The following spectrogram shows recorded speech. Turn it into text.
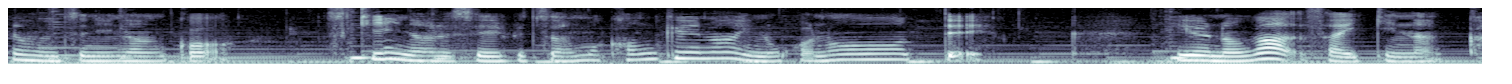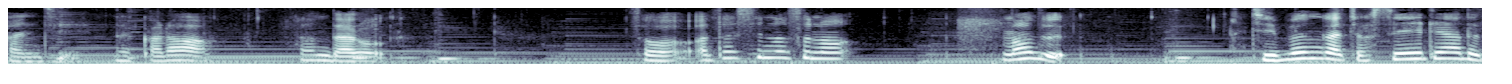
でも別になんか好きになる性別はあんま関係ないのかなっていうのが最近な感じだからなんだろう。そう私のそのまず自分が女性であるっ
